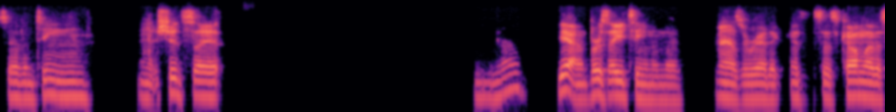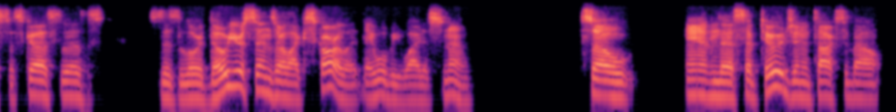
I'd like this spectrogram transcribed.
17, and it should say it. No, yeah, verse 18 in the Masoretic. It says, "Come, let us discuss this." says the Lord, though your sins are like scarlet, they will be white as snow. So, in the Septuagint, it talks about,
